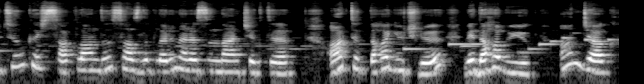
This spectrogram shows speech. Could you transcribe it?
bütün kış saklandığı sazlıkların arasından çıktı. Artık daha güçlü ve daha büyük ancak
